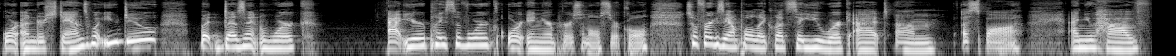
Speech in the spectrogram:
or understands what you do, but doesn't work at your place of work or in your personal circle. So, for example, like let's say you work at um, a spa and you have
